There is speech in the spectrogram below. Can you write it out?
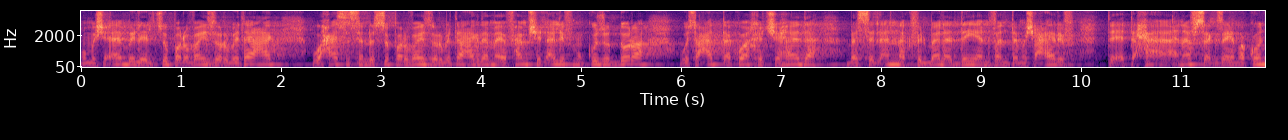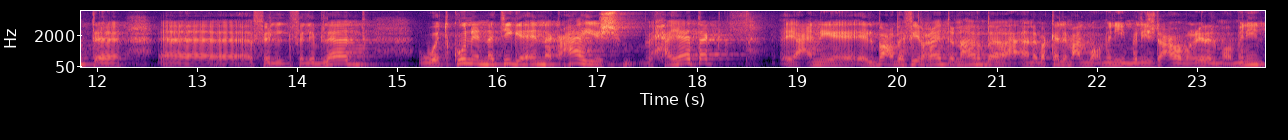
ومش قابل ال supervisor بتاعك وحاسس إن ال supervisor بتاعك ده ما يفهمش الألف من كوز الذرة وسعادتك واخد شهادة بس لأنك في البلد دي فأنت مش عارف تحقق نفسك زي ما كنت آه في في البلاد وتكون النتيجة إنك عايش حياتك يعني البعض فيه لغاية النهارده أنا بتكلم على المؤمنين ماليش دعوة بغير المؤمنين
